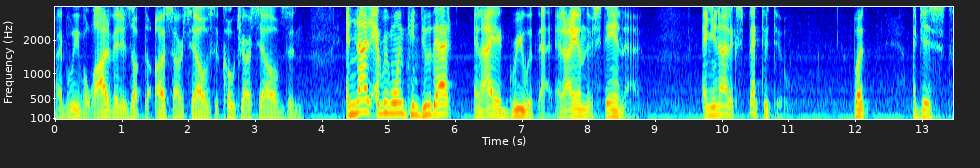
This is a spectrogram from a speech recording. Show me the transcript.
I believe a lot of it is up to us ourselves to coach ourselves and and not everyone can do that and I agree with that and I understand that. And you're not expected to. But I just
